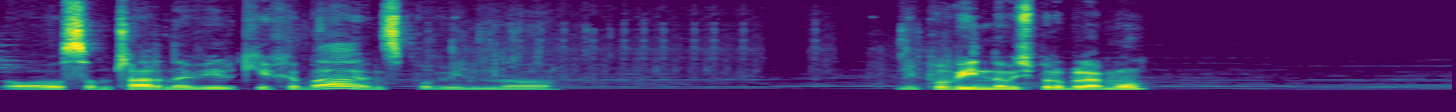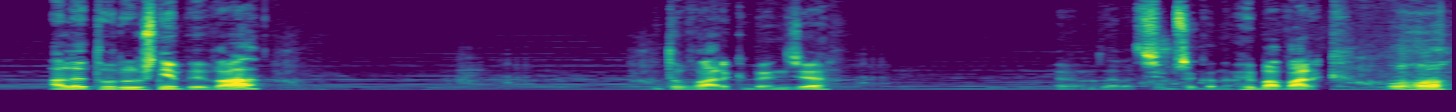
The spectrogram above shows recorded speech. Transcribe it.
To są czarne wilki chyba, więc powinno... Nie powinno być problemu. Ale to różnie bywa. To wark będzie. Zaraz się przekonam. Chyba wark. Oho.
